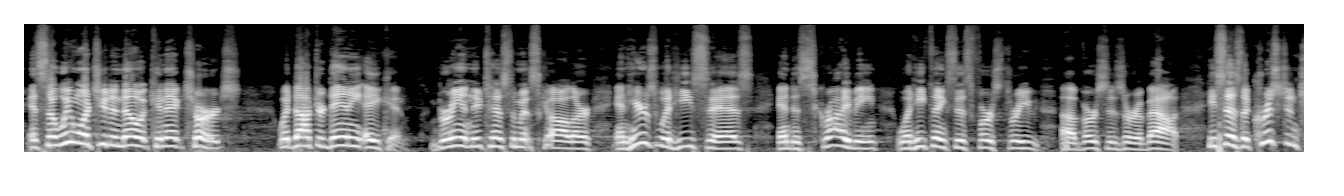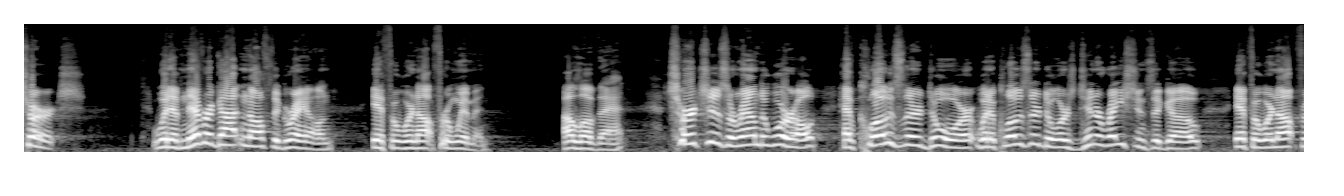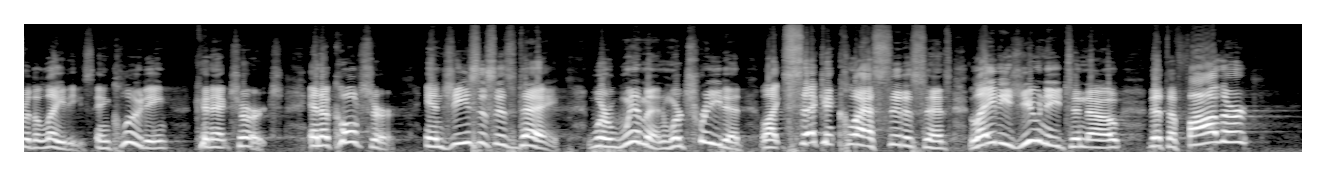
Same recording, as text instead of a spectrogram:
And so we want you to know at Connect Church what Dr. Danny Akin, brilliant New Testament scholar, and here's what he says in describing what he thinks this first three uh, verses are about. He says the Christian church would have never gotten off the ground if it were not for women. I love that. Churches around the world have closed their door, would have closed their doors generations ago if it were not for the ladies, including Connect Church. In a culture in Jesus' day where women were treated like second class citizens, ladies, you need to know that the Father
